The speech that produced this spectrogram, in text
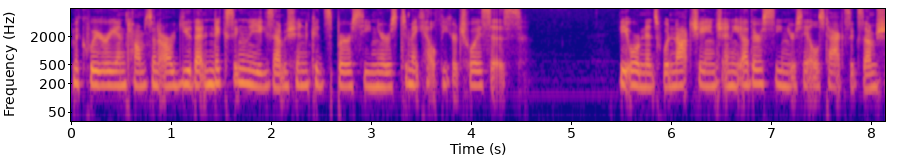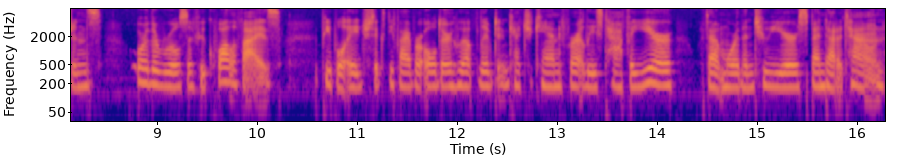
McQuerry and Thompson argue that nixing the exemption could spur seniors to make healthier choices. The ordinance would not change any other senior sales tax exemptions or the rules of who qualifies. People age 65 or older who have lived in Ketchikan for at least half a year without more than two years spent out of town.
